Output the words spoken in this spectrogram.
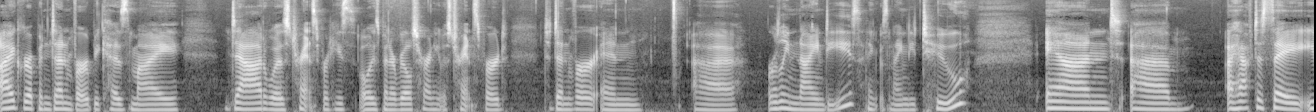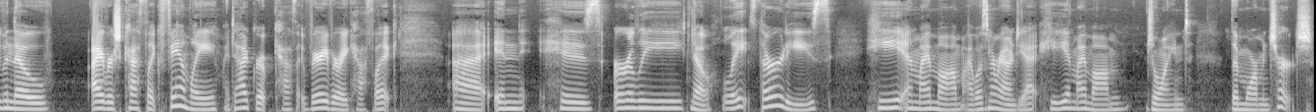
I grew up in Denver because my dad was transferred. He's always been a realtor and he was transferred to Denver in uh, early 90s. I think it was 92. And um, I have to say, even though Irish Catholic family, my dad grew up Catholic, very, very Catholic. Uh, in his early, no, late 30s, he and my mom, I wasn't around yet, he and my mom joined the Mormon church.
